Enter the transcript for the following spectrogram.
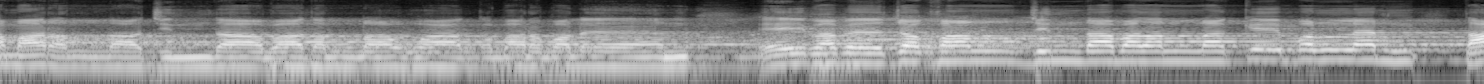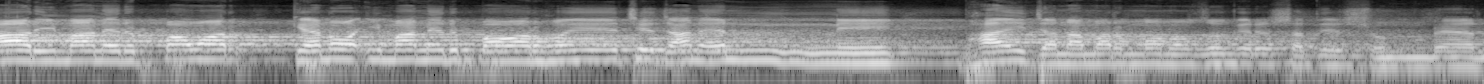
আমার আল্লাহ জিন্দাবাদ, আল্লাহ আকবার বলেন। এইভাবে যখন জিন্দাবাদ আল্লাহকে বললেন, তার ইমানের পাওয়ার কেন ইমানের পাওয়ার হয়েছে জানেননি? ভাই জান আমার মনোযোগের সাথে শুনবেন,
